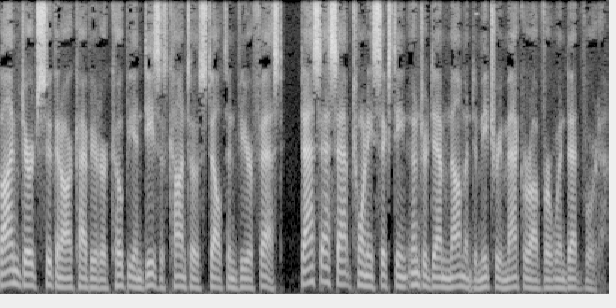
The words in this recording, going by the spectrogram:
Beim Durchsuchen archivierter Kopien dieses Kontos stellten wir fest, das es ab 2016 unter dem Namen Dmitry Makarov verwendet wurde.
